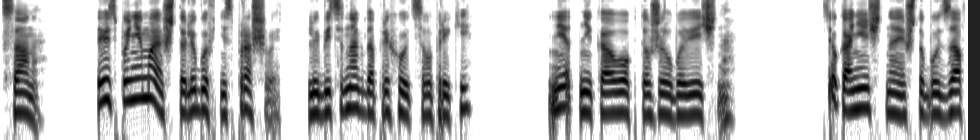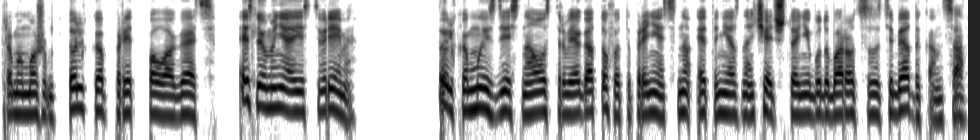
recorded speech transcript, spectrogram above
Сана, ты ведь понимаешь, что любовь не спрашивает. Любить иногда приходится вопреки. Нет никого, кто жил бы вечно. Все конечное, и что будет завтра, мы можем только предполагать, если у меня есть время. Только мы здесь, на острове, я готов это принять, но это не означает, что я не буду бороться за тебя до конца.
